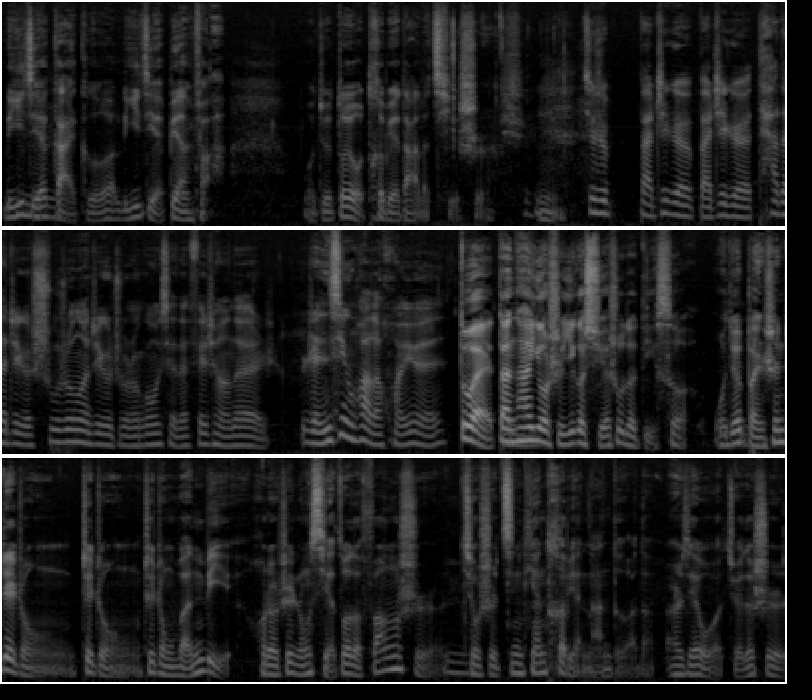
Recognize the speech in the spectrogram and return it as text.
理解嗯改革、理解变法，我觉得都有特别大的启示。是嗯，就是把这个把这个他的这个书中的这个主人公写的非常的人性化的还原，对，但他又是一个学术的底色。我觉得本身这种这种这种文笔或者这种写作的方式，就是今天特别难得的，而且我觉得是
